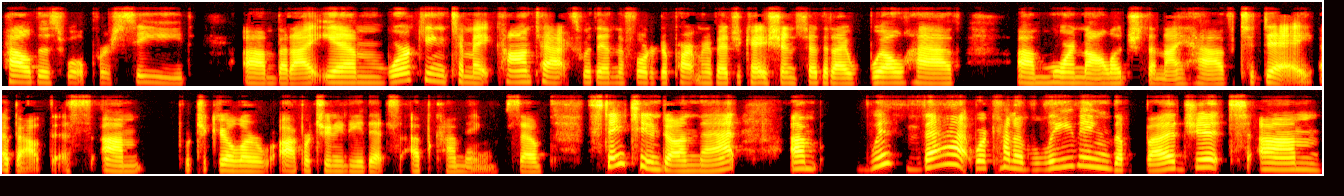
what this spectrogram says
how this will proceed. Um, but I am working to make contacts within the Florida Department of Education so that I will have um, more knowledge than I have today about this um, particular opportunity that's upcoming. So stay tuned on that. Um, with that, we're kind of leaving the budget um,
